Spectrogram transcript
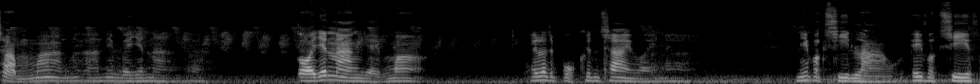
ฉ่ำมากนะคะ นี่ใบยะนางค่ะกอยะนางใหญ่มากนี่เราจะปลูกขึ้นช่ายไว้นะคะ นี่ผักชีลาวไอ้ผักชีฝ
